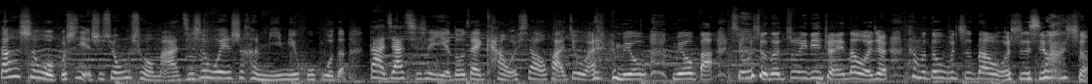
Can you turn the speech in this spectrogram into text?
当时我不是也是凶手嘛？其实我也是很迷迷糊糊的，大家其实也都在看我笑话，就完全没有没有把凶手的注意力转移到我这儿，他们都不知道我是凶手。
